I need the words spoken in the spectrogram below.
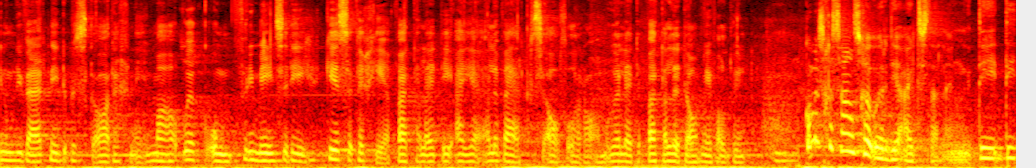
en om die werk nie te beskadig nie, maar ook om vir die mense die keuse te gee wat hulle die eie hulle werk self wil raam, hoe hulle wat hulle daarmee wil doen. Kom ons gesels gou oor die uitstalling. Die die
